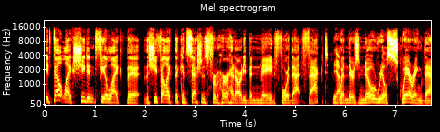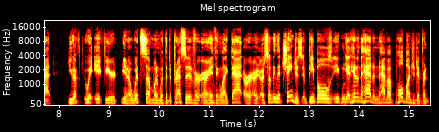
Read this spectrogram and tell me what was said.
it felt like she didn't feel like the, the she felt like the concessions from her had already been made for that fact Yeah. when there's no real squaring that you have to, if you're you know with someone with a depressive or, or anything like that or, or, or something that changes people you can get hit on the head and have a whole bunch of different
